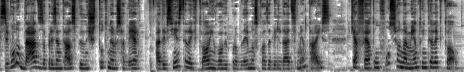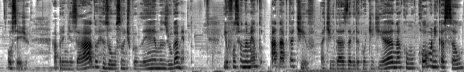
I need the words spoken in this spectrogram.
Segundo dados apresentados pelo Instituto Neurosaber, a deficiência intelectual envolve problemas com as habilidades mentais que afetam o funcionamento intelectual, ou seja, aprendizado, resolução de problemas, julgamento. E o funcionamento adaptativo, atividades da vida cotidiana como comunicação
